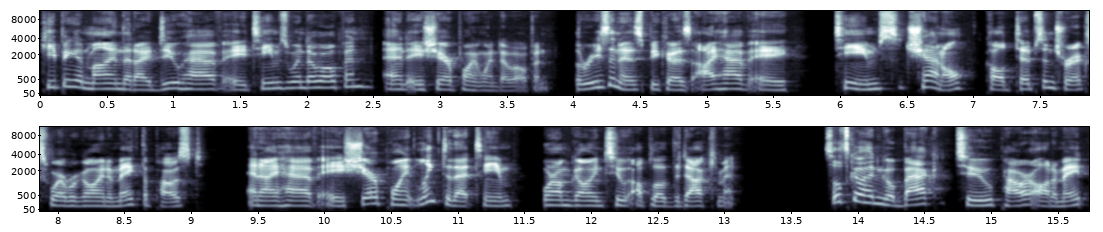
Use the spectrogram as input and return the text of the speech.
keeping in mind that I do have a Teams window open and a SharePoint window open. The reason is because I have a Teams channel called Tips and Tricks where we're going to make the post, and I have a SharePoint link to that team where I'm going to upload the document. So let's go ahead and go back to Power Automate.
